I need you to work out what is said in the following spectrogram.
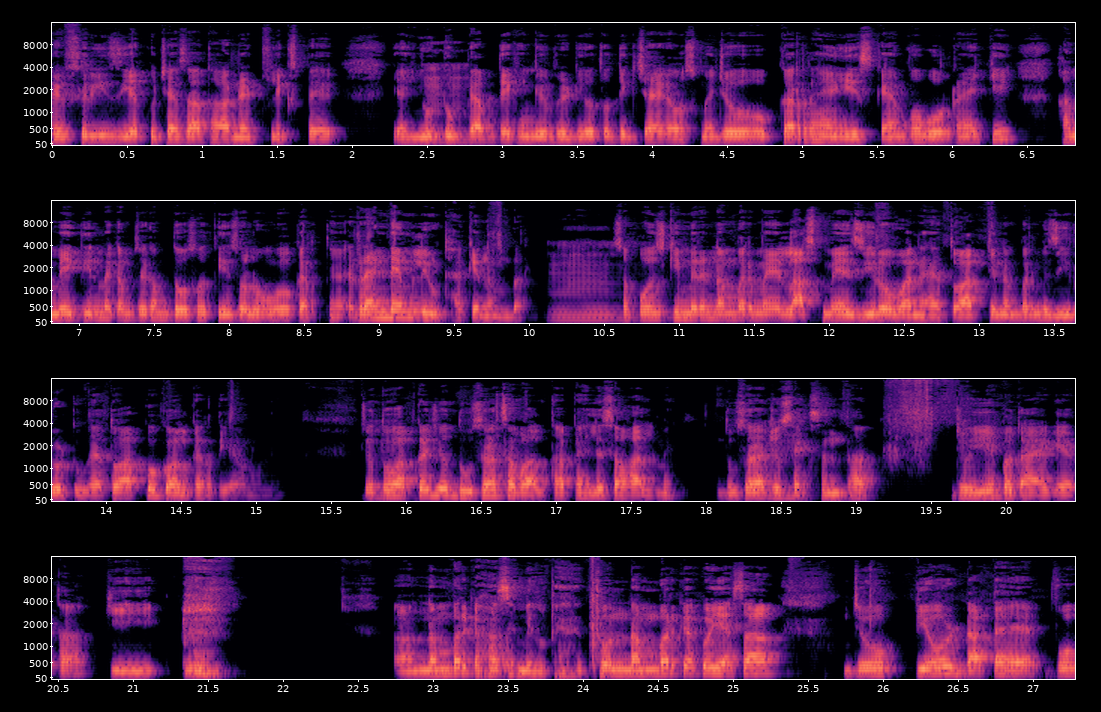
वेब सीरीज़ या कुछ ऐसा था नेटफ्लिक्स पे या यूट्यूब पे आप देखेंगे वीडियो तो दिख जाएगा उसमें जो कर रहे हैं ये स्कैम वो बोल रहे हैं कि हम एक दिन में कम से कम 200-300 लोगों को करते हैं रैंडमली उठा के नंबर हम्म, सपोज़ कि मेरे नंबर में लास्ट में ज़ीरो वन है तो आपके नंबर में ज़ीरो टू है तो आपको कॉल कर दिया उन्होंने। जो तो हम्म। आपका जो दूसरा सवाल था पहले सवाल में दूसरा जो हम्म। सेक्शन था जो ये बताया गया था कि नंबर कहाँ से मिलते हैं? तो नंबर का कोई ऐसा जो प्योर डाटा है वो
